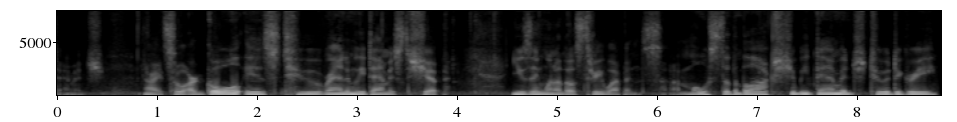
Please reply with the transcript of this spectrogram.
damage. Alright, so our goal is to randomly damage the ship using one of those three weapons. Uh, most of the blocks should be damaged to a degree.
